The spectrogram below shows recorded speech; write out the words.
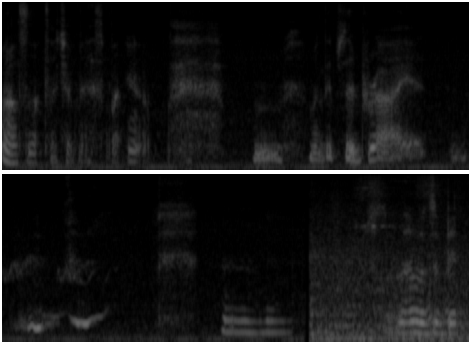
Well, not such a mess, but you know. Mm, my lips are dry. So that was a bit.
